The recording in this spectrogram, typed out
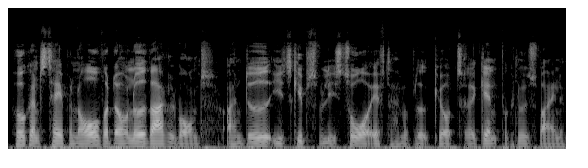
Håkons tag på Norge var dog noget vakkelvognt, og han døde i et skibsforlis to år efter han var blevet gjort til regent på Knuds vegne.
